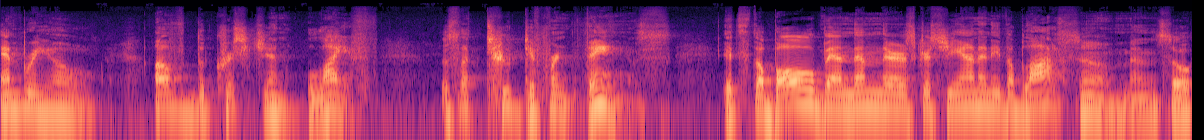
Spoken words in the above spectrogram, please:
embryo of the Christian life. It's not two different things. It's the bulb, and then there's Christianity, the blossom. And so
